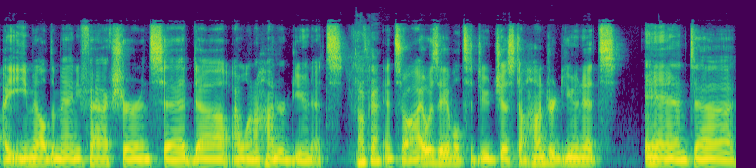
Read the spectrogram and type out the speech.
I emailed the manufacturer and said, uh, "I want 100 units." Okay. And so I was able to do just 100 units and uh,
